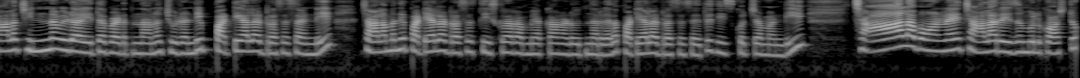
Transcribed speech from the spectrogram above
చాలా చిన్న వీడియో అయితే పెడుతున్నాను. చూడండి పటియాలా డ్రెస్సెస్ అండి. చాలామంది పటియాలా డ్రెస్సెస్ తీసుకురా రమ్యక్క అని అడుగుతున్నారు కదా పటియాలా డ్రెస్సెస్ అయితే తీసుకొచ్చామండి. చాలా బాగున్నాయి. చాలా reasonable cost.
